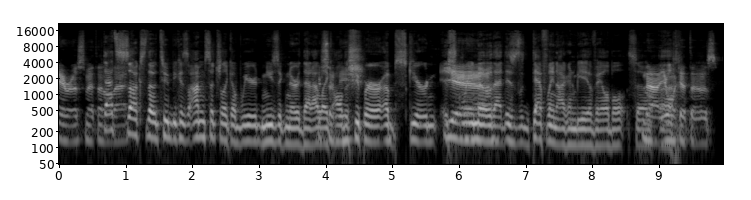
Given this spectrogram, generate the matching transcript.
Aerosmith and all that that. sucks though too because I'm such like a weird music nerd that I You're like so all the super obscure Yeah. screamo that is definitely not going to be available. So No, you won't get those.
